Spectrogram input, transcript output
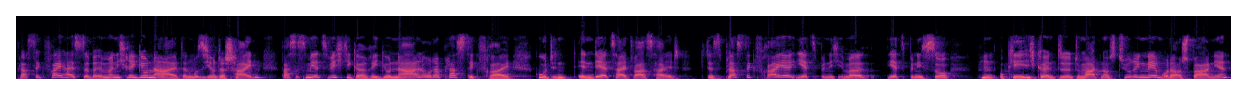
plastikfrei heißt aber immer nicht regional. Dann muss ich unterscheiden, was ist mir jetzt wichtiger, regional oder plastikfrei. Gut, in, in der Zeit war es halt das Plastikfreie. Jetzt bin ich immer, jetzt bin ich so, hm, okay, ich könnte Tomaten aus Thüringen nehmen oder aus Spanien.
